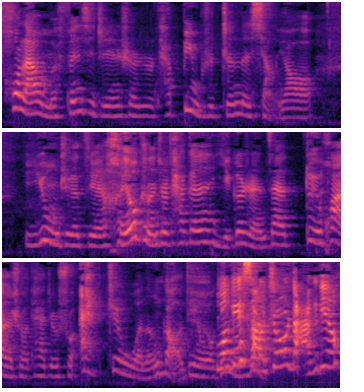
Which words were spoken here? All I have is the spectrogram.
后来我们分析这件事儿，就是他并不是真的想要。用这个资源，很有可能就是他跟一个人在对话的时候，他就说：“哎，这我能搞定，我我给小周打个电话，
